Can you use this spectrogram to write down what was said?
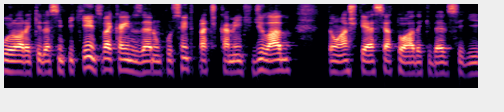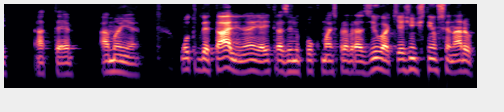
por hora aqui do S&P 500, vai caindo 0,1%, praticamente de lado. Então, acho que essa é a toada que deve seguir até amanhã. Um outro detalhe, né, e aí trazendo um pouco mais para o Brasil, aqui a gente tem um cenário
